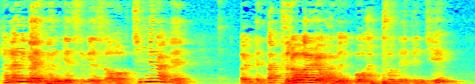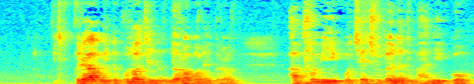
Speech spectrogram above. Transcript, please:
하나님과의 관계 속에서 친밀하게 이렇게 딱 들어가려고 하면 꼭 아프다든지 그래갖고 이제 무너지는 여러 번의 그런 아픔이 있고 제 주변에도 많이 있고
